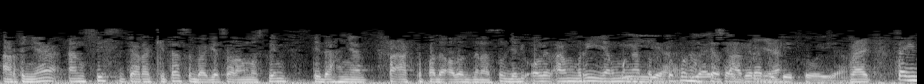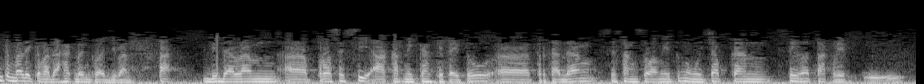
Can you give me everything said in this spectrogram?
Artinya ansih secara kita sebagai seorang Muslim tidak hanya taat kepada Allah dan Rasul, jadi oleh amri yang mengatur iya, itu pun harus ya, taat. ya. begitu ya. Baik, saya ingin kembali kepada hak dan kewajiban. Pak, di dalam uh, prosesi akad nikah kita itu uh, terkadang sesang suami itu mengucapkan silat taklid. Mm -hmm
